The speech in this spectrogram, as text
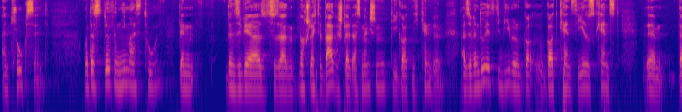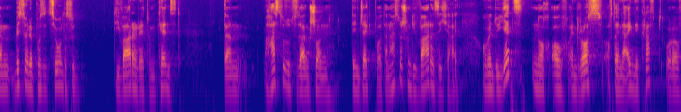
ein Trug sind. Und das dürfen wir niemals tun, denn dann sind wir sozusagen noch schlechter dargestellt als Menschen, die Gott nicht kennen würden. Also wenn du jetzt die Bibel und Gott kennst, Jesus kennst, ähm, dann bist du in der Position, dass du die wahre Rettung kennst. Dann hast du sozusagen schon den Jackpot, dann hast du schon die wahre Sicherheit. Und wenn du jetzt noch auf ein Ross, auf deine eigene Kraft oder auf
